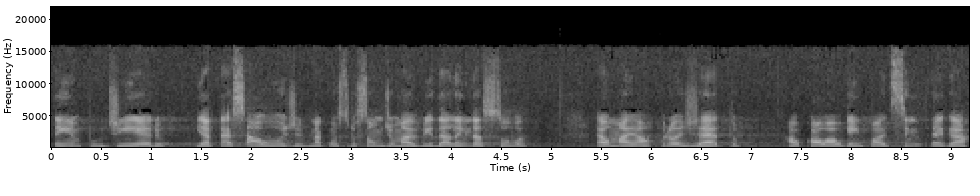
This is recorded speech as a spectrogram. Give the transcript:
tempo, dinheiro e até saúde na construção de uma vida além da sua, é o maior projeto ao qual alguém pode se entregar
